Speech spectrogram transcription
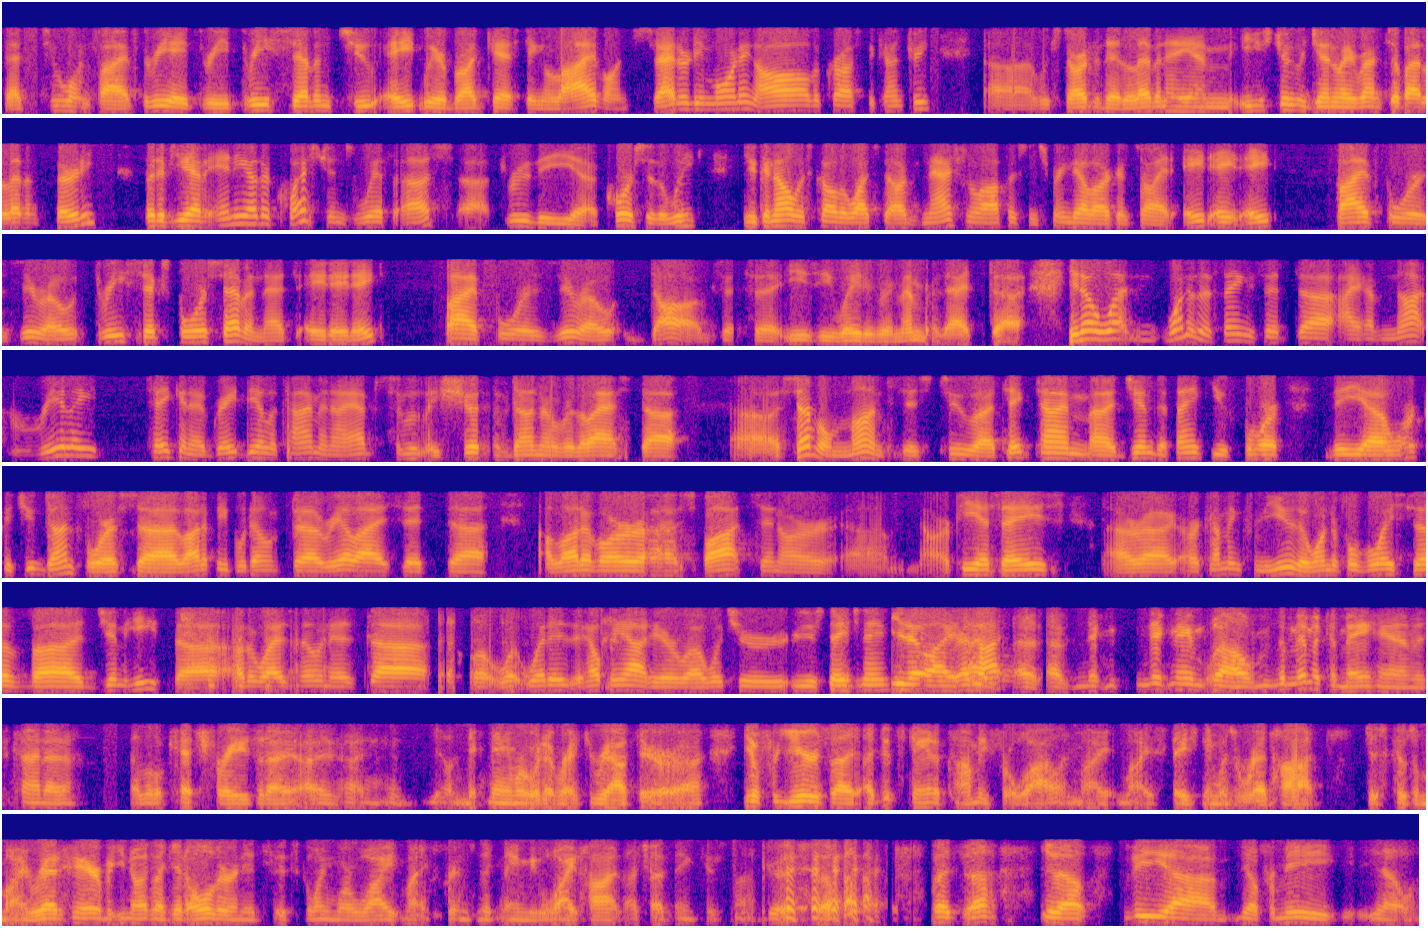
That's 215 383 3728. We are broadcasting live on Saturday morning all across the country. Uh, we started at 11 a.m. Eastern. We generally run until about 11:30. But if you have any other questions with us uh, through the uh, course of the week, you can always call the Watchdogs National Office in Springdale, Arkansas at 888 540 3647. That's eight eight eight five four zero dogs. That's an easy way to remember that. Uh, you know what? One of the things that uh, I have not really taken a great deal of time, and I absolutely should have done over the last uh, uh, several months is to uh, take time, uh, Jim, to thank you for the uh, work that you've done for us. Uh, a lot of people don't uh, realize that uh, a lot of our uh, spots and our um, our PSAs are uh, are coming from you, the wonderful voice of uh, Jim Heath, uh, otherwise known as uh, what what is help me out here? Uh, what's your your stage name? You know, I, Red I, I, I nick, nickname. Well, the Mimic of Mayhem is kind of a little catchphrase that I, I, I you know nickname or whatever I threw out there. Uh, you know, for years I, I did stand up comedy for a while, and my my stage name was Red Hot just because of my red hair. But you know, as I get older and it's it's going more white, my friends nickname me White Hot, which I think is not good. So, but uh, you know, the uh, you know, for me, you know,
